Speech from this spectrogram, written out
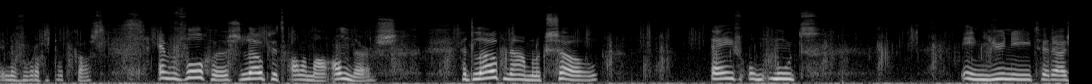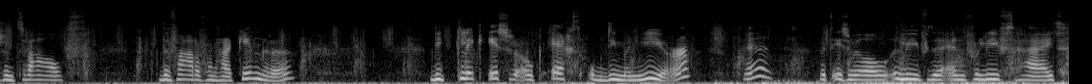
in de vorige podcast. En vervolgens loopt het allemaal anders. Het loopt namelijk zo. Eve ontmoet in juni 2012 de vader van haar kinderen. Die klik is er ook echt op die manier. Het is wel liefde en verliefdheid.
